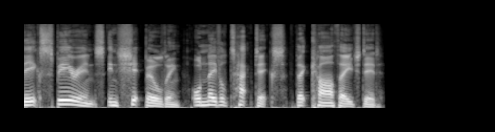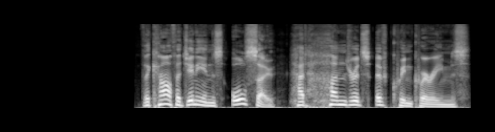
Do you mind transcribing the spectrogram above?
the experience in shipbuilding or naval tactics that Carthage did. The Carthaginians also had hundreds of quinqueremes.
